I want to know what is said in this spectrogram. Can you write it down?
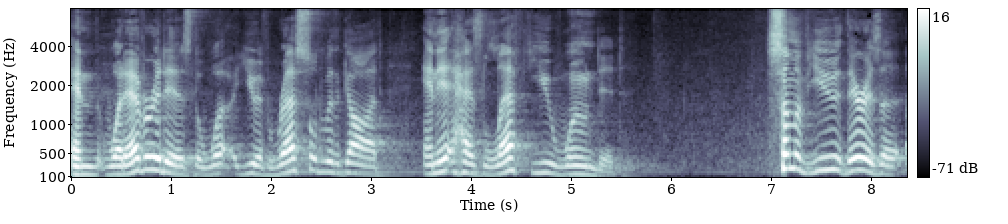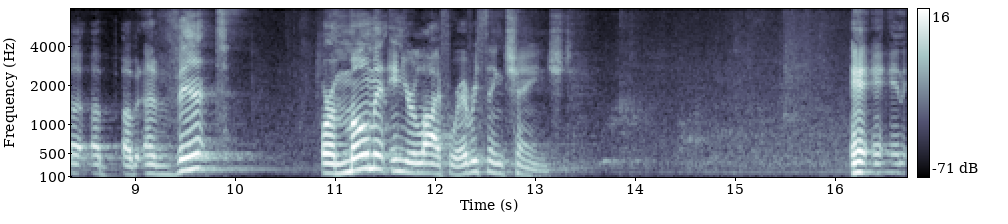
And whatever it is, the, you have wrestled with God and it has left you wounded. Some of you, there is a, a, a, an event or a moment in your life where everything changed. And, and,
